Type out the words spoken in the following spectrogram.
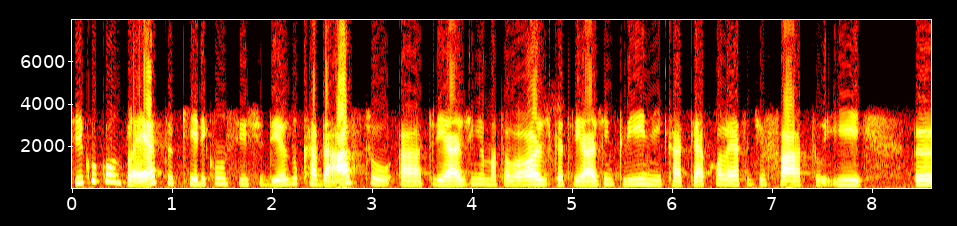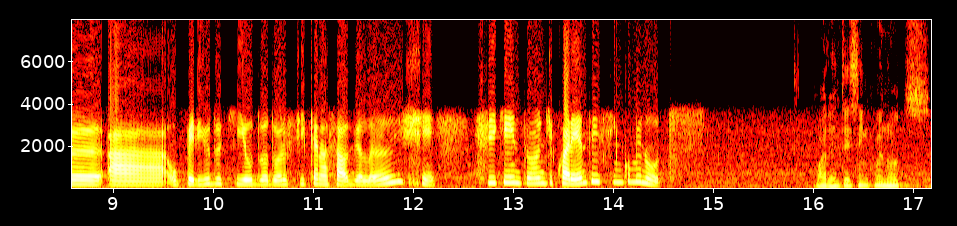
ciclo completo, que ele consiste desde o cadastro, a triagem hematológica, a triagem clínica, até a coleta de fato e uh, a, o período que o doador fica na sala de lanche, fica em torno de 45 minutos. 45 minutos.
